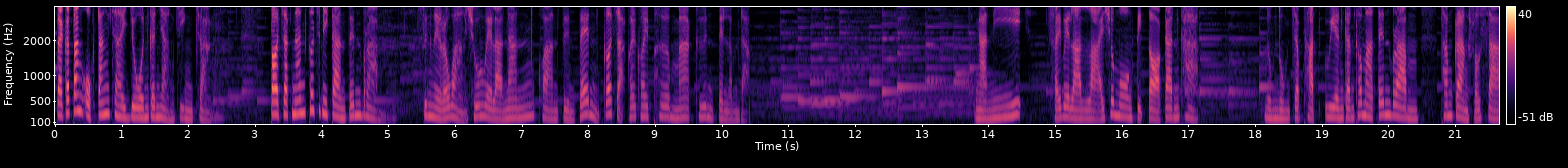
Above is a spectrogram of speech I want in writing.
แต่ก็ตั้งอกตั้งใจโยนกันอย่างจริงจัง ต่อจากนั้นก็จะมีการเต้นบรำซึ่งในระหว่างช่วงเวลานั้นความตื่นเต้นก็จะค่อยๆ เพิ่มมากขึ้นเป็นลำดับ งานนี้ใช้เวลาหลายชั่วโมงติดต่อกันค่ะ หนุ่มๆจะผลัดเวียนกันเข้ามาเต้นบรำ ทำกลางสา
